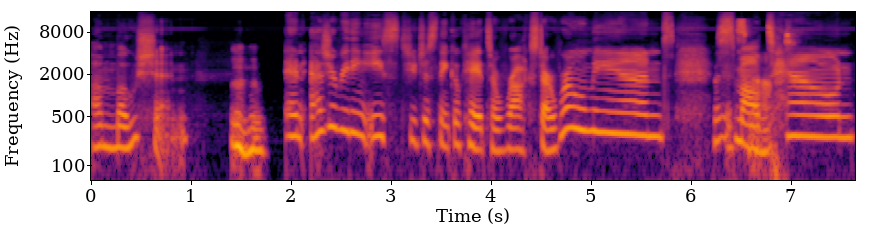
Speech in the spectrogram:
emotion. Mhm. And as you're reading East, you just think, okay, it's a rock star romance, small not. town.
